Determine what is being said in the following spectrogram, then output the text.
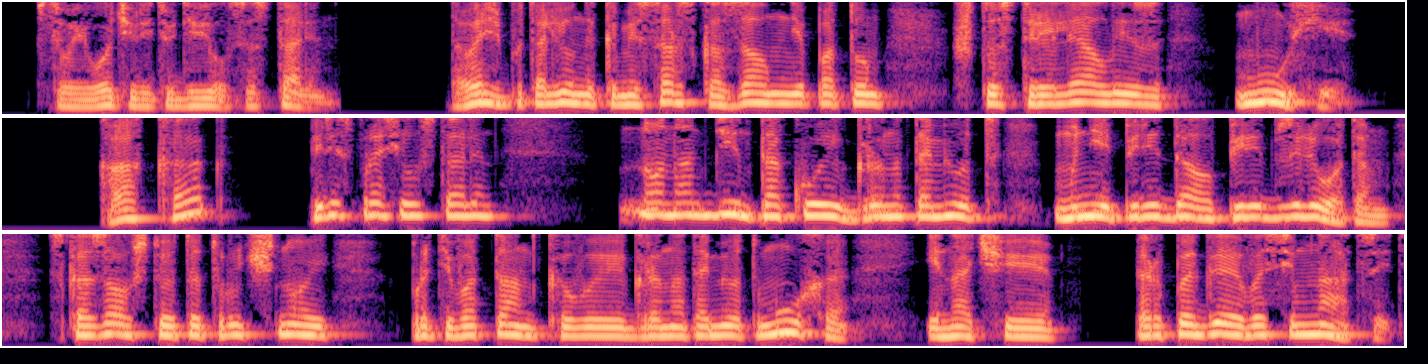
— в свою очередь удивился Сталин. «Товарищ батальонный комиссар сказал мне потом, что стрелял из мухи». «Как-как?» — переспросил Сталин. «Но он один такой гранатомет мне передал перед взлетом. Сказал, что этот ручной противотанковый гранатомет «Муха», иначе РПГ-18.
